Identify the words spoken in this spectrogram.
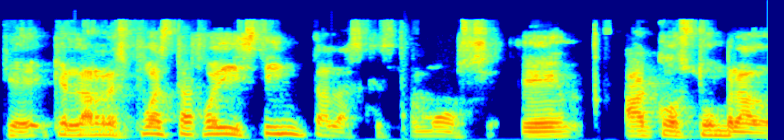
que, que la respuesta fue distinta a las que estamos eh, acostumbrados.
